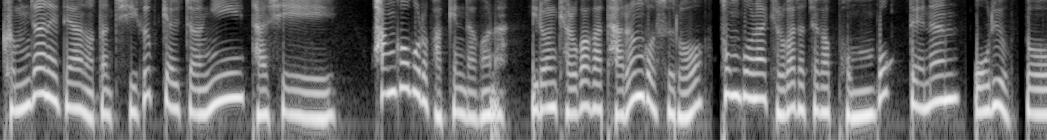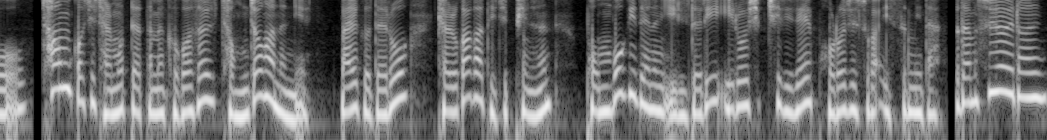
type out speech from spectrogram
금전에 대한 어떤 지급 결정이 다시 환급으로 바뀐다거나 이런 결과가 다른 것으로 통보나 결과 자체가 번복되는 오류 또 처음 것이 잘못되었다면 그것을 정정하는 일 말 그대로 결과가 뒤집히는 번복이 되는 일들이 1월 17일에 벌어질 수가 있습니다. 그 다음 수요일은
